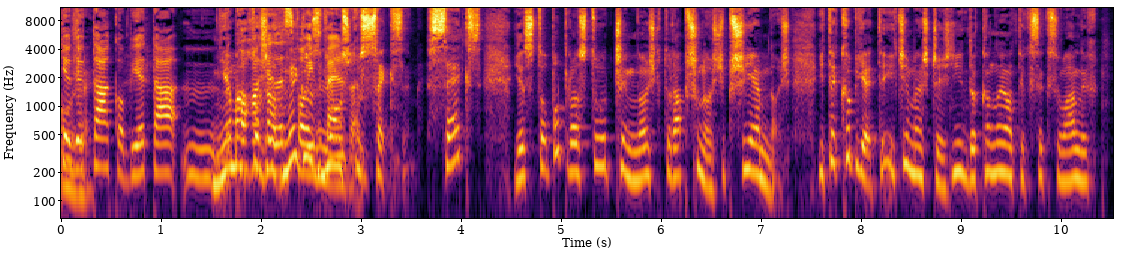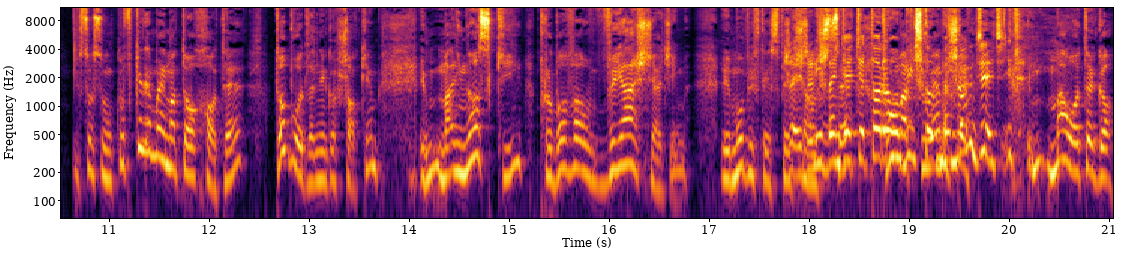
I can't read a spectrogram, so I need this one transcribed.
kiedy ta kobieta mm, Nie ma kocha to żadnego związku mężem. z seksem. Seks jest to po prostu czynność, która przynosi przyjemność. I te kobiety i ci mężczyźni dokonują tych seksualnych stosunków, kiedy mają na to ochotę. To było dla niego szokiem. Malinowski próbował wyjaśniać im, mówi w tej swojej Że jeżeli książce, będziecie to robić, to będą dzieci. Mało tego,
